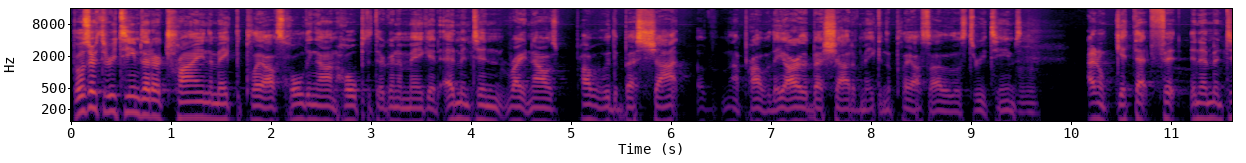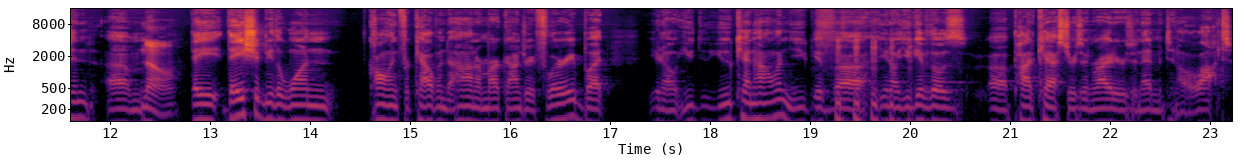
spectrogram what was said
those are three teams that are trying to make the playoffs, holding on hope that they're going to make it. Edmonton right now is probably the best shot of not probably they are the best shot of making the playoffs out of those three teams. Mm-hmm. I don't get that fit in Edmonton. Um, no, they they should be the one calling for Calvin DeHaan or Marc Andre Fleury, but you know you do you Ken Holland. You give uh, you know you give those uh, podcasters and writers in Edmonton a lot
